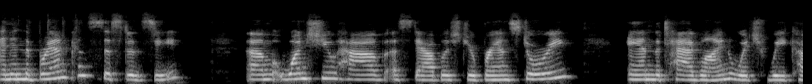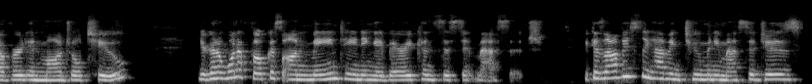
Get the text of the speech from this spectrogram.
and in the brand consistency, um, once you have established your brand story and the tagline, which we covered in Module 2, you're going to want to focus on maintaining a very consistent message. Because obviously having too many messages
